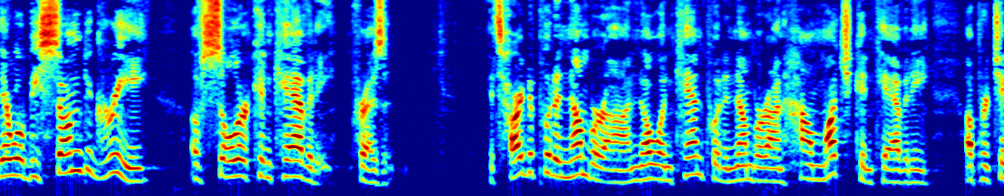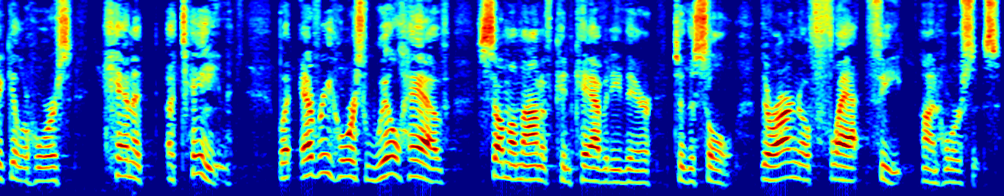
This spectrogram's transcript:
There will be some degree of solar concavity present. It's hard to put a number on, no one can put a number on how much concavity a particular horse can attain, but every horse will have some amount of concavity there to the sole. There are no flat feet on horses.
